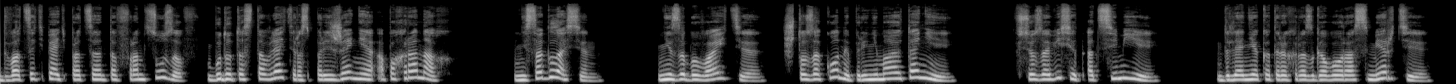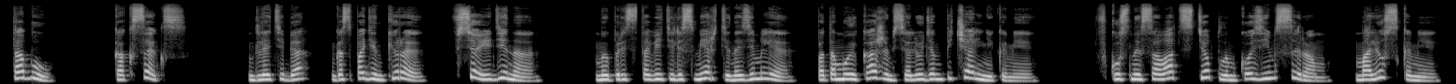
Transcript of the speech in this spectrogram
25% французов будут оставлять распоряжение о похоронах. Не согласен. Не забывайте, что законы принимают они. Все зависит от семьи. Для некоторых разговор о смерти – табу. Как секс. Для тебя, господин Кюре, все едино. Мы представители смерти на земле, потому и кажемся людям печальниками. Вкусный салат с теплым козьим сыром, моллюсками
